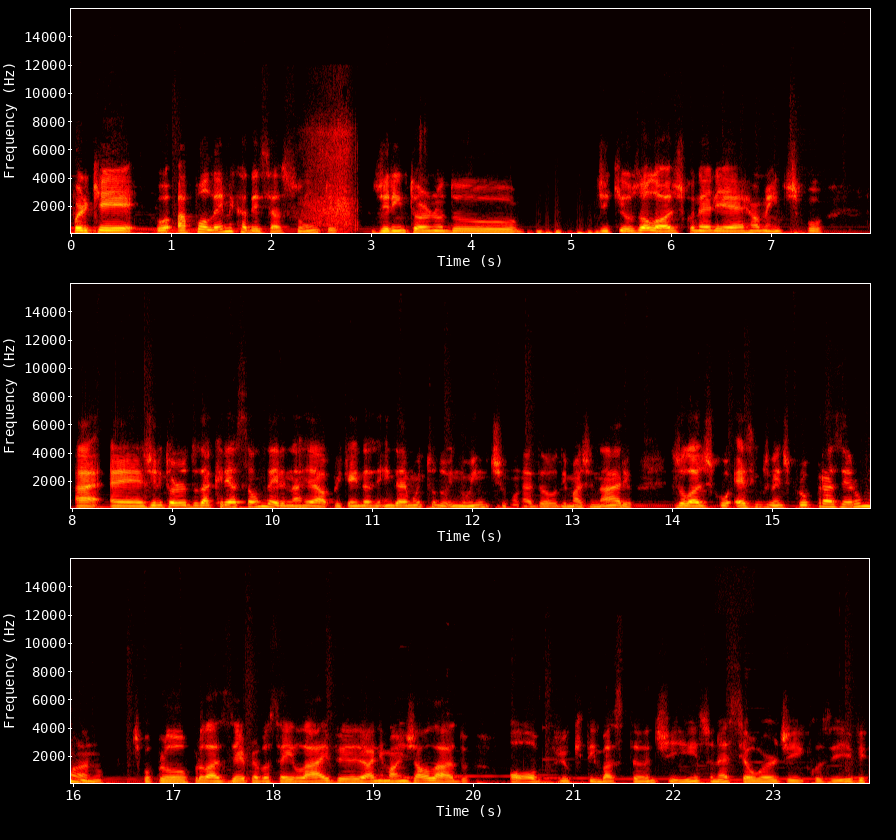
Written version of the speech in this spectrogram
porque a polêmica desse assunto gira em torno do de que o zoológico, né, ele é realmente, tipo, a, é, gira em torno da criação dele, na real, porque ainda, ainda é muito no, no íntimo, né, do, do imaginário, zoológico é simplesmente pro prazer humano, tipo, pro, pro lazer, para você ir lá e ver animal enjaulado. Óbvio que tem bastante isso, né, Seu Word, inclusive,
